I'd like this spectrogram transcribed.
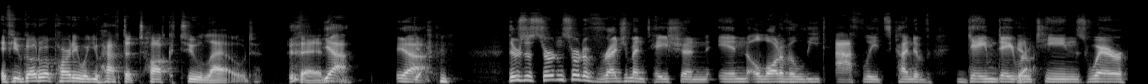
if you go to a party where you have to talk too loud, then Yeah. Yeah. There's a certain sort of regimentation in a lot of elite athletes' kind of game day Yeah. routines where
